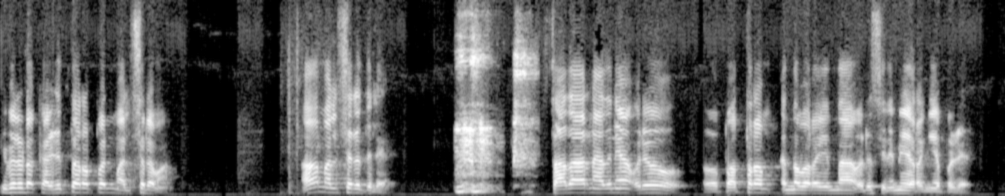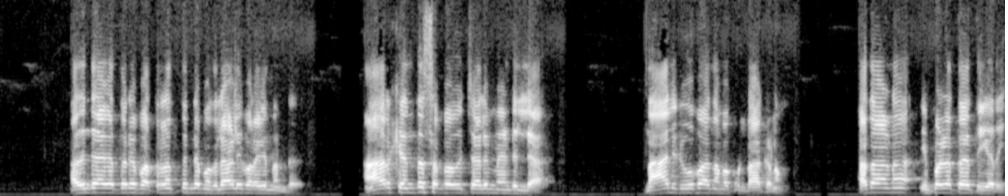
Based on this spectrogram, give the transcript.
ഇവരുടെ കഴുത്തറപ്പൻ മത്സരമാണ്. ആ മത്സരത്തിൽ സാധാരണ അതിന് ഒരു പത്രം എന്ന് പറയുന്ന ഒരു സിനിമ ഇറങ്ങിയപ്പോഴ് അതിന്റെ അകത്തൊരു പത്രത്തിന്റെ മുതലാളി പറയുന്നുണ്ട് ആർക്ക് എന്ത് സംഭവിച്ചാലും വേണ്ടില്ല നാല് രൂപ നമുക്കുണ്ടാക്കണം. അതാണ് ഇപ്പോഴത്തെ തിയറി.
